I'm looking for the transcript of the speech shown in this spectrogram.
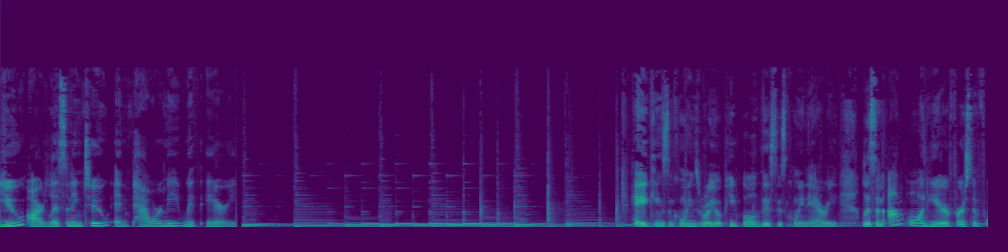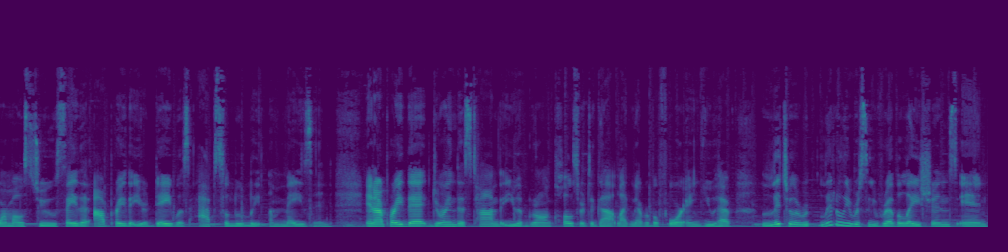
You are listening to Empower Me with Ari. Hey, kings and queens, royal people, this is Queen Ari. Listen, I'm on here first and foremost to say that I pray that your day was absolutely amazing. And I pray that during this time that you have grown closer to God like never before and you have literally literally received revelations and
